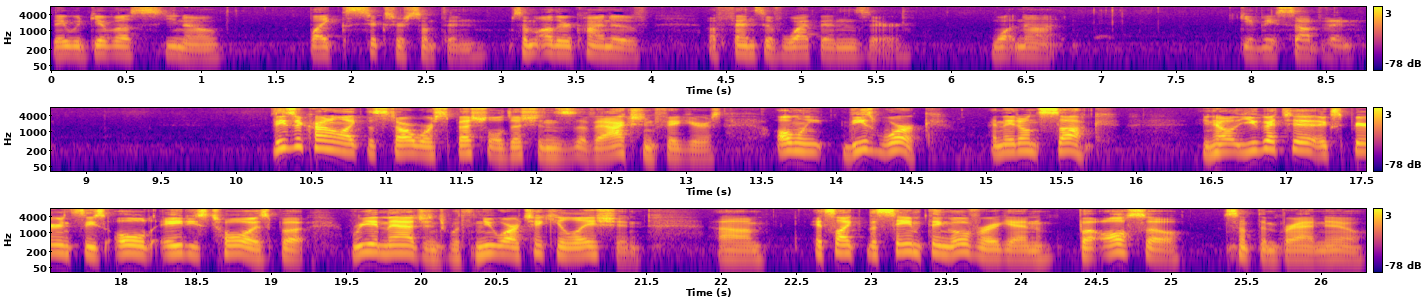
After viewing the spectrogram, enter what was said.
they would give us, you know, like six or something, some other kind of offensive weapons or whatnot. Give me something. These are kind of like the Star Wars special editions of action figures, only these work and they don't suck. You know, you get to experience these old 80s toys, but reimagined with new articulation. Um, it's like the same thing over again, but also something brand new.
